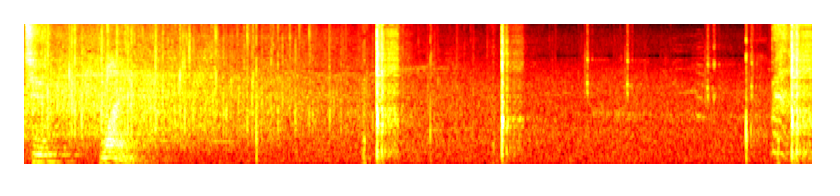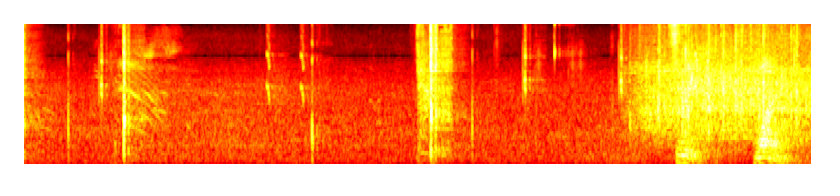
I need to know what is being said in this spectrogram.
Two, one. Three, one.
